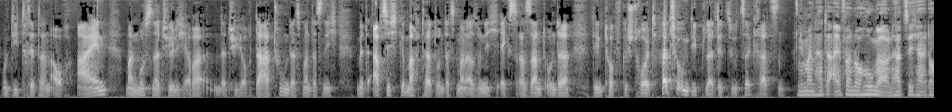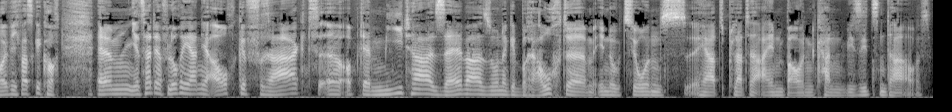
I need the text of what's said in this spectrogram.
und die tritt dann auch ein. Man muss natürlich aber natürlich auch da tun, dass man das nicht mit Absicht gemacht hat und dass man also nicht extra Sand unter den Topf gestreut hat, um die Platte zu zerkratzen. Man hatte einfach nur Hunger und hat sich halt häufig was gekocht. Ähm, jetzt hat der Florian ja auch gefragt, äh, ob der Mieter selber selber so eine gebrauchte Induktionsherdplatte einbauen kann. Wie sieht's denn da aus?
